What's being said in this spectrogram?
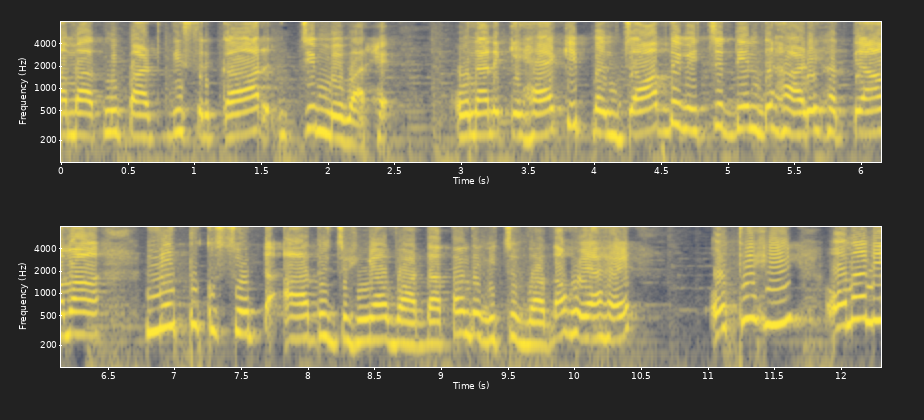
ਆਮ ਆਦਮੀ ਪਾਰਟੀ ਦੀ ਸਰਕਾਰ ਜ਼ਿੰਮੇਵਾਰ ਹੈ। ਉਹਨਾਂ ਨੇ ਕਿਹਾ ਕਿ ਪੰਜਾਬ ਦੇ ਵਿੱਚ ਦਿਨ ਦਿਹਾੜੇ ਹੱਤਿਆਵਾਂ ਲੁੱਟ ਖਸੁੱਟ ਆਦਿ ਜਿਹੀਆਂ ਵਾਰਦਾਤਾਂ ਦੇ ਵਿੱਚ ਵਾਧਾ ਹੋਇਆ ਹੈ। ਉੱਥੇ ਹੀ ਉਹਨਾਂ ਨੇ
